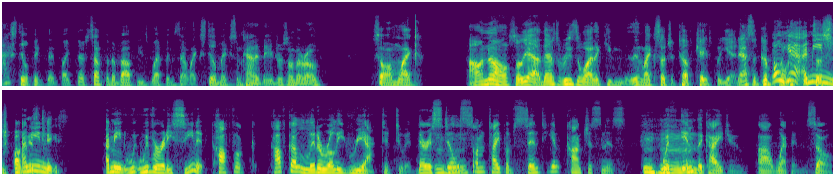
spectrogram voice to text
I still think that like there's something about these weapons that like still makes them kind of dangerous on their own. So I'm like, I don't know. So yeah, there's a reason why they keep in like such a tough case. But yeah, that's a good Point. Oh, yeah, I mean- I mean, case. I mean, we, we've already seen it. Kafka, Kafka literally reacted to it. There is still Mhm. some type of sentient consciousness Mhm. within the kaiju uh, weapon. So,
